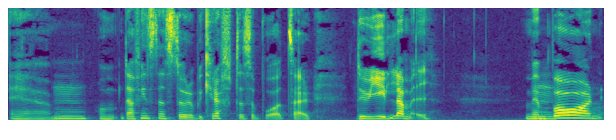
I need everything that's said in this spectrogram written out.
Eh, och där finns det en större bekräftelse på att så här, du gillar mig. Med barn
